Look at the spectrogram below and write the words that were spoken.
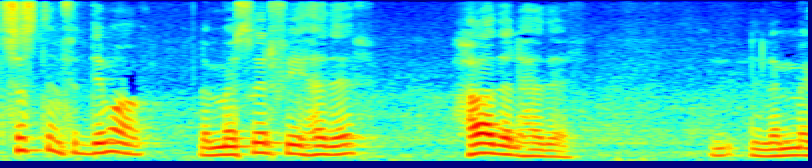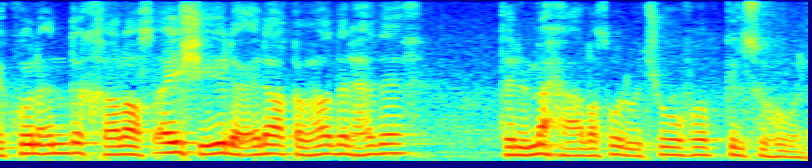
سيستم في الدماغ لما يصير في هدف هذا الهدف. لما يكون عندك خلاص أي شيء له علاقة بهذا الهدف تلمحه على طول وتشوفه بكل سهولة.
